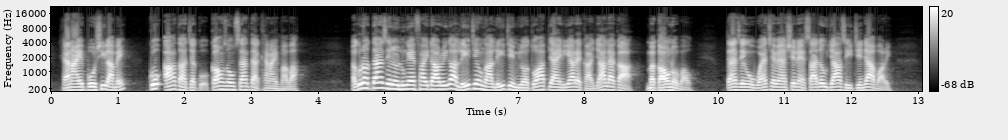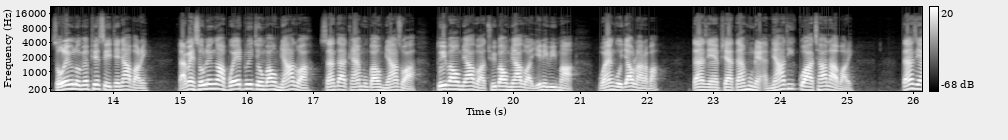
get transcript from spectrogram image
။ခန္ဓာရည်ပိုရှိလာမယ်။ကိုယ့်အားသာချက်ကိုအကောင်းဆုံးစမ်းသပ်ခံနိုင်မှာပါ။အခုတော့တန်းစင်လိုလူငယ်ဖိုက်တာတွေကလေးကျုံသာလေးကျင်ပြီးတော့သွားပြိုင်နေရတဲ့အခါရလက်ကမကောင်းတော့ပါဘူး။တန်းစင်ကို1ချန်ပီယံရှစ်နဲ့စာချုပ်ရစီကျင်ကြပါတယ်။ဇိုလင်းလိုမျိုးဖြစ်စေကျင်ကြပါတယ်။ဒါပေမဲ့ဇိုလင်းကပွဲအတွေ့အကြုံပေါင်းများစွာစမ်းသပ်ခံမှုပေါင်းများစွာ သွေးပေါင်းများစွာချွေးပေါင်းများစွာရင်းနေပြီးမှဝမ်းကိုရောက်လာတာပါတန်းစင်ဖြတ်တန်းမှုနဲ့အများကြီးကွာခြားလာပါတယ်တန်းစင်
